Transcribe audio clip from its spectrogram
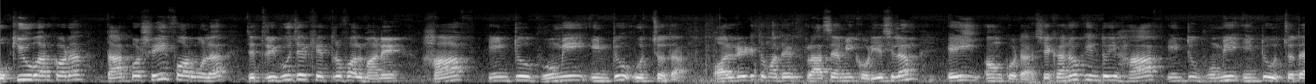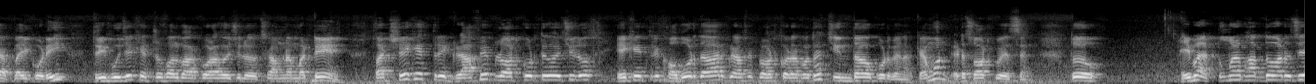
ও কিউ বার করা, তারপর সেই ফর্মুলা যে ত্রিভুজের ক্ষেত্রফল মানে হাফ ইন্টু ভূমি ইন্টু উচ্চতা। অলরেডি তোমাদের ক্লাসে আমি করিয়েছিলাম এই অঙ্কটা। সেখানেও কিন্তু এই হাফ ইন্টু ভূমি ইন্টু উচ্চতা অ্যাপ্লাই করেই ত্রিভুজের ক্ষেত্রফল বার করা হয়েছিল সাম নাম্বার টেন বাট সেক্ষেত্রে গ্রাফে প্লট করতে হয়েছিল, এক্ষেত্রে খবরদার গ্রাফে প্লট করার কথা চিন্তাও করবে না। কেমন? এটা শর্ট কোয়েশ্চেন তো এবার তোমরা ভাবতে পারো যে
